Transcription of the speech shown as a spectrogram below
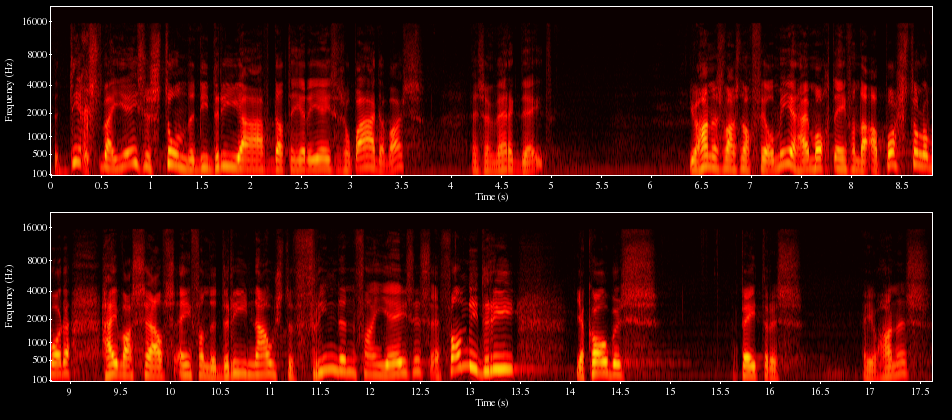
het dichtst bij Jezus stonden, die drie jaar dat de Heer Jezus op aarde was en zijn werk deed. Johannes was nog veel meer. Hij mocht een van de apostelen worden. Hij was zelfs een van de drie nauwste vrienden van Jezus. En van die drie, Jacobus, Petrus en Johannes,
